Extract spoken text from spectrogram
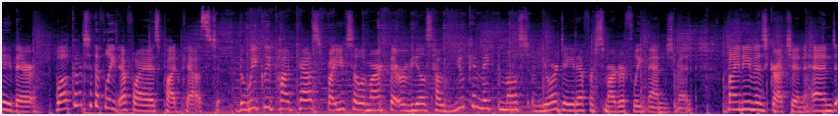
Hey there. Welcome to the Fleet FYI's podcast, the weekly podcast by Utilimarc that reveals how you can make the most of your data for smarter fleet management. My name is Gretchen, and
